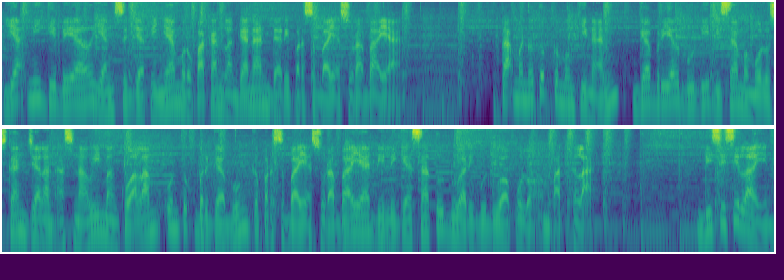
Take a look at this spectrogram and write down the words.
yakni GBL yang sejatinya merupakan langganan dari Persebaya Surabaya. Tak menutup kemungkinan, Gabriel Budi bisa memuluskan jalan Asnawi Mangkualam untuk bergabung ke Persebaya Surabaya di Liga 1 2024 kelak. Di sisi lain,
